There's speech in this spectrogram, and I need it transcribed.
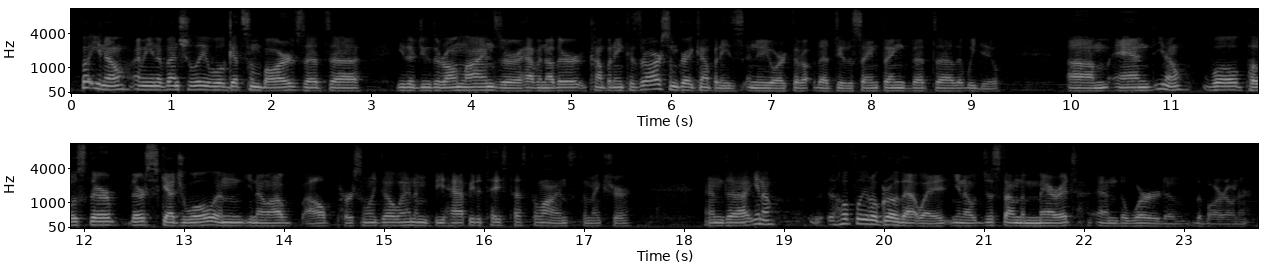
But you know, I mean, eventually we'll get some bars that uh, either do their own lines or have another company because there are some great companies in New York that that do the same thing that uh, that we do. Um, and you know, we'll post their their schedule, and you know, I'll I'll personally go in and be happy to taste test the lines to make sure. And uh, you know, hopefully it'll grow that way. You know, just on the merit and the word of the bar owner.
